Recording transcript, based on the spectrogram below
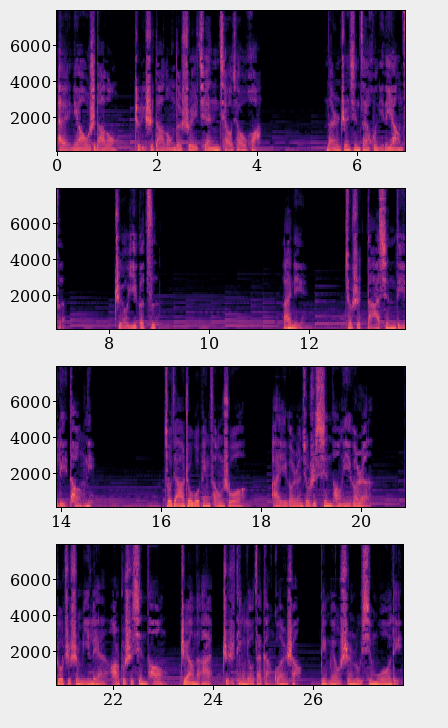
嘿，你好，我是大龙，这里是大龙的睡前悄悄话。男人真心在乎你的样子，只有一个字：爱你，就是打心底里疼你。作家周国平曾说：“爱一个人就是心疼一个人，若只是迷恋而不是心疼，这样的爱只是停留在感官上，并没有深入心窝里，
